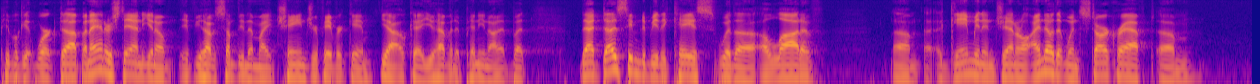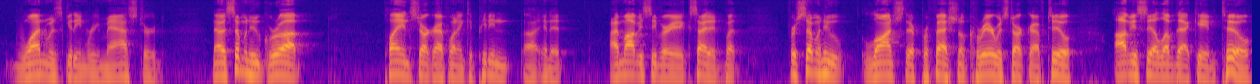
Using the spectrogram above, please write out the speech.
people get worked up. And I understand, you know, if you have something that might change your favorite game, yeah, okay, you have an opinion on it. But that does seem to be the case with a, a lot of um, uh, gaming in general. I know that when StarCraft um, One was getting remastered, now as someone who grew up playing StarCraft One and competing uh, in it, I'm obviously very excited. But for someone who launched their professional career with StarCraft Two, obviously I love that game too,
